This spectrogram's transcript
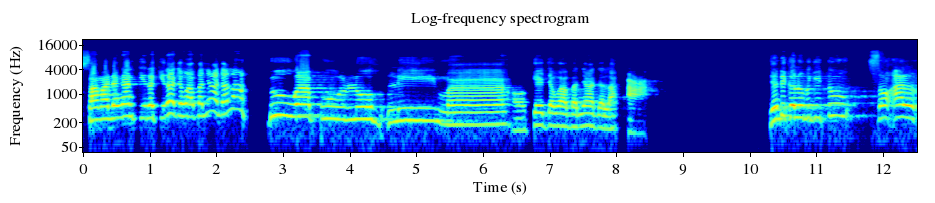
sama dengan kira-kira jawabannya adalah 25. Oke, jawabannya adalah A. Jadi kalau begitu soal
